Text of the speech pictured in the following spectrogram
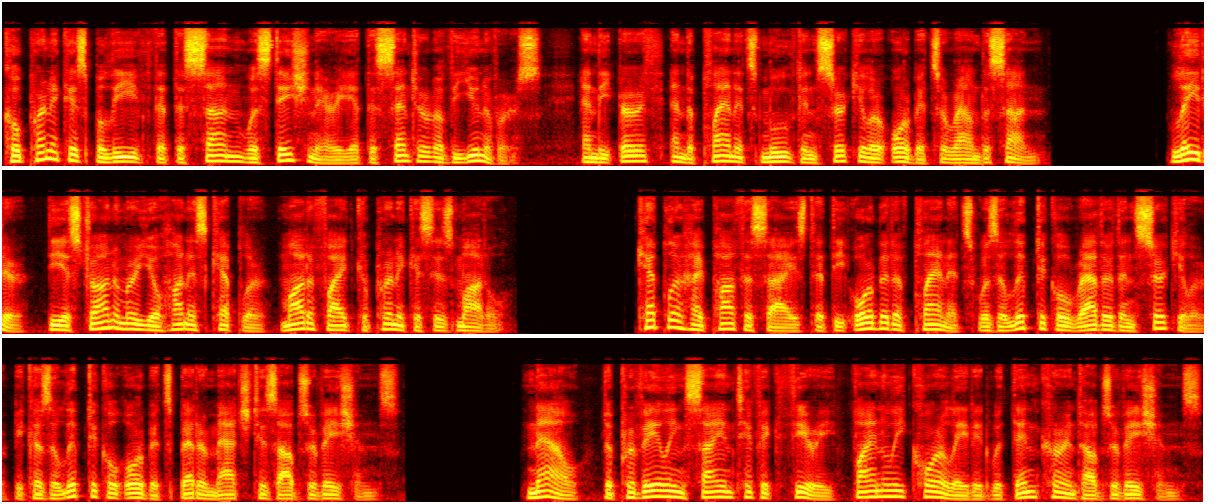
Copernicus believed that the Sun was stationary at the center of the universe, and the Earth and the planets moved in circular orbits around the Sun. Later, the astronomer Johannes Kepler modified Copernicus's model. Kepler hypothesized that the orbit of planets was elliptical rather than circular because elliptical orbits better matched his observations. Now, the prevailing scientific theory finally correlated with then current observations.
